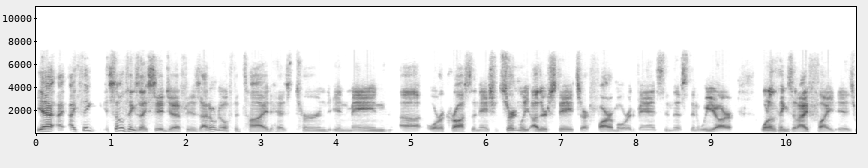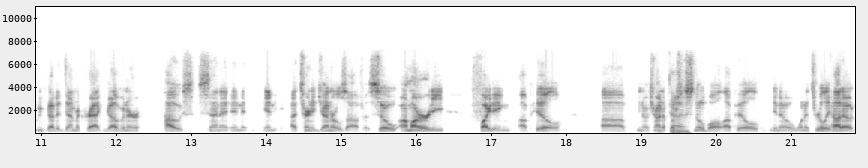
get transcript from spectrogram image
Yeah, I, I, think some of the things I say, Jeff, is I don't know if the tide has turned in Maine uh, or across the nation. Certainly, other states are far more advanced in this than we are. One of the things that I fight is we've got a Democrat governor, House, Senate, and, and Attorney General's office. So I'm already fighting uphill, uh, you know, trying to push a snowball uphill, you know, when it's really hot out.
